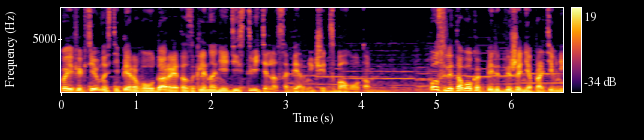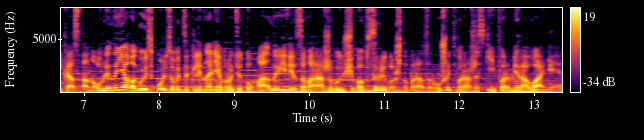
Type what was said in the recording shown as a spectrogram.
По эффективности первого удара это заклинание действительно соперничает с болотом. После того, как передвижение противника остановлено, я могу использовать заклинания вроде тумана или замораживающего взрыва, чтобы разрушить вражеские формирования,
